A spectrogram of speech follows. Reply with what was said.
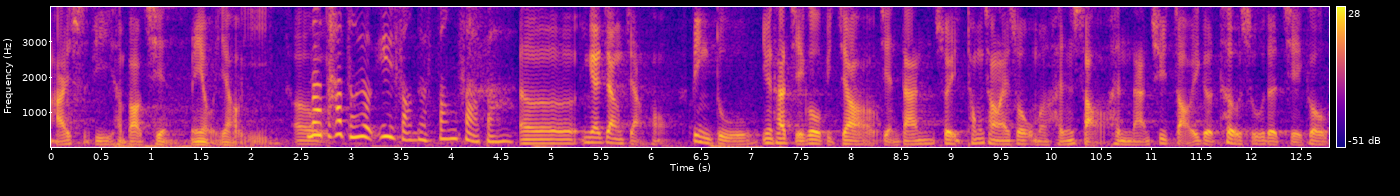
，RSV 很抱歉没有药医。呃，那它总有预防的方法吧？呃，应该这样讲吼，病毒因为它结构比较简单，所以通常来说，我们很少很难去找一个特殊的结构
